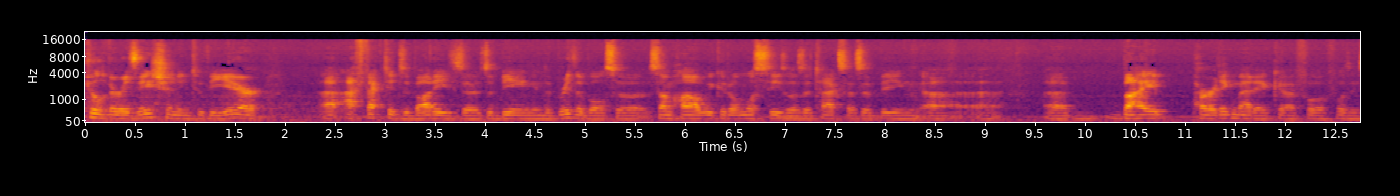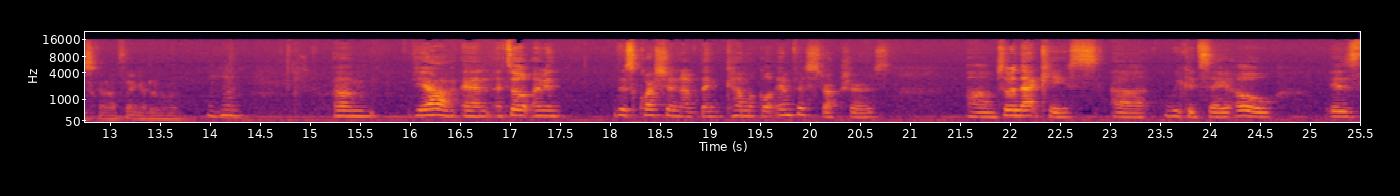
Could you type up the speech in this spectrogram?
pulverization into the air, uh, affected the bodies, uh, the being in the breathable. So somehow we could almost see those attacks as a being uh, uh, bi paradigmatic uh, for for this kind of thing. I don't know. hmm Um, yeah, and, and so I mean, this question of the chemical infrastructures. Um, so in that case, uh, we could say, oh, is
